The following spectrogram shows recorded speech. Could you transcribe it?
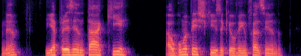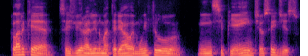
né? E apresentar aqui alguma pesquisa que eu venho fazendo. Claro que é, vocês viram ali no material, é muito incipiente, eu sei disso,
